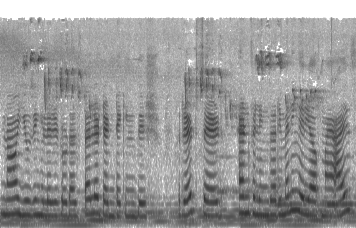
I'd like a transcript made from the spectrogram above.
Now using Hilary Rhoda's palette and taking this red shade and filling the remaining area of my eyes.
